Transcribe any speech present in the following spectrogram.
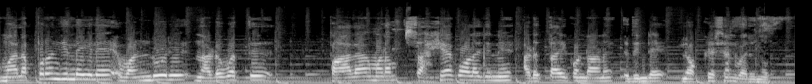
മലപ്പുറം ജില്ലയിലെ വണ്ടൂര് നടുവത്ത് പാലാമടം സഹ്യ കോളേജിന് അടുത്തായിക്കൊണ്ടാണ് ഇതിന്റെ ലൊക്കേഷൻ വരുന്നത്.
